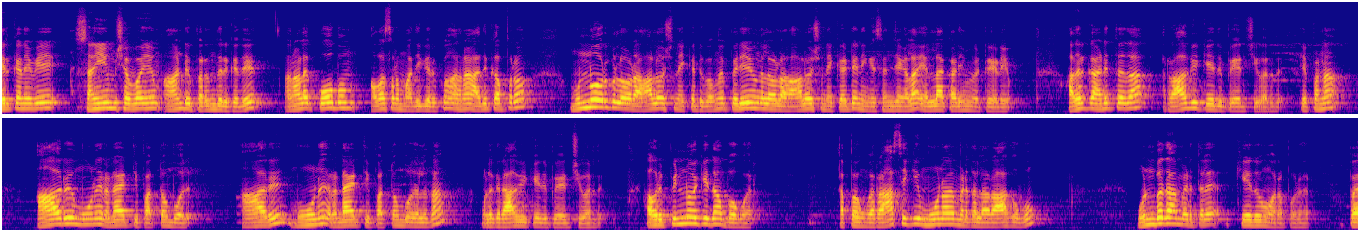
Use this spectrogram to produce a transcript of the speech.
ஏற்கனவே சனியும் செவ்வாயும் ஆண்டு பிறந்திருக்குது. அதனால் கோபம் அவசரம் அதிகம் இருக்கும் அதனால் அதுக்கப்புறம் முன்னோர்களோட ஆலோசனை கேட்டுக்கோங்க. பெரியவங்களோட ஆலோசனை கேட்டு நீங்கள் செஞ்சீங்களா? எல்லா கடையும் வெற்றி அடையும். அதற்கு அடுத்ததாக ராகு கேது பயிற்சி வருது. எப்போனா ஆறு மூணு ரெண்டாயிரத்தி பத்தொம்போது. ஆறு மூணு ரெண்டாயிரத்தி பத்தொம்போதில் தான் உங்களுக்கு ராகு கேது பயிற்சி வருது. அவர் பின்னோக்கி தான் போவார் அப்போ உங்கள் ராசிக்கு மூணாம் இடத்துல ராகுவும் ஒன்பதாம் இடத்துல கேதுவும் வரப்போகிறார் இப்போ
